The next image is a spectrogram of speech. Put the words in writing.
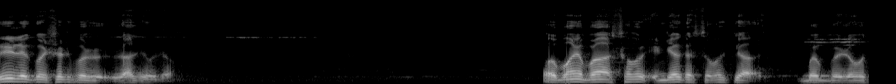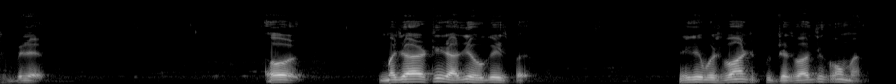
ریلوکیشن پر راضی ہو جاؤ اور میں نے بڑا سفر انڈیا کا سفر کیا بڑے بڑے لوگوں سے ملے اور میجارٹی راضی ہو گئی اس پر لیکن مسلمان کچھ جذباتی قوم ہے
